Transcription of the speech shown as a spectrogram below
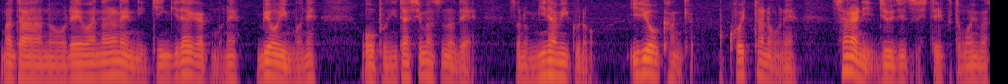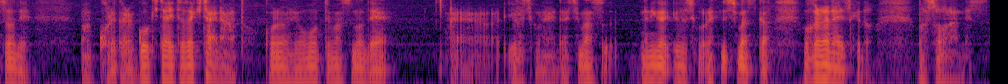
またあの令和7年に近畿大学もね病院もねオープンいたしますのでその南区の医療環境こういったのをねさらに充実していくと思いますので、まあ、これからご期待いただきたいなとこのように思ってますので、えー、よろしくお願いいたします。何がよろしくお願いしますかわからないですけど、まあ、そうなんです。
